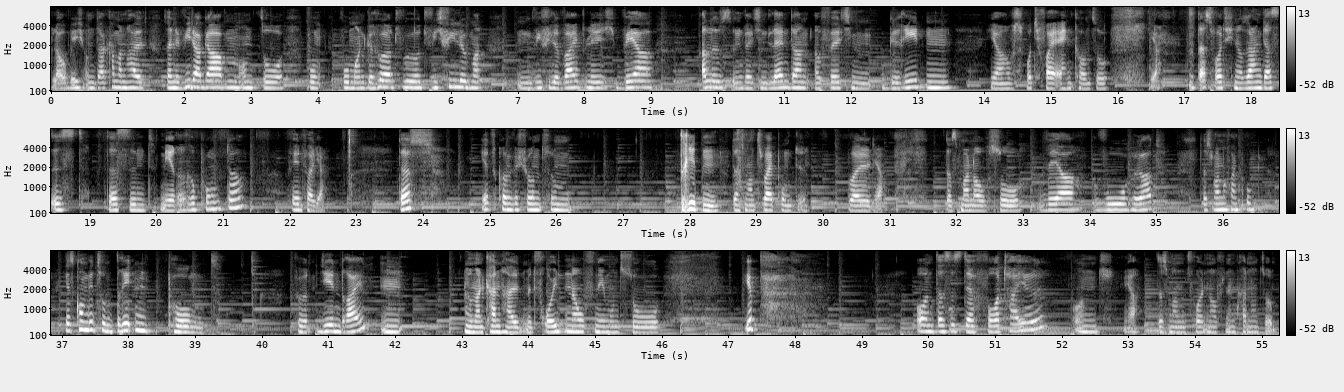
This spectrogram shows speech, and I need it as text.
glaube ich. Und da kann man halt seine Wiedergaben und so, wo, wo man gehört wird, wie viele man, wie viele weiblich, wer, alles in welchen Ländern, auf welchen Geräten, ja, auf Spotify, Anchor und so. Ja, das wollte ich nur sagen. Das ist, das sind mehrere Punkte. Auf jeden Fall, ja. Das, jetzt kommen wir schon zum dritten, dass man zwei Punkte, weil ja, dass man auch so wer wo hört, dass man noch einen Punkt Jetzt kommen wir zum dritten Punkt. Für jeden drei. Mm, man kann halt mit Freunden aufnehmen und so. Yep. Und das ist der Vorteil. Und ja, dass man mit Freunden aufnehmen kann und so.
